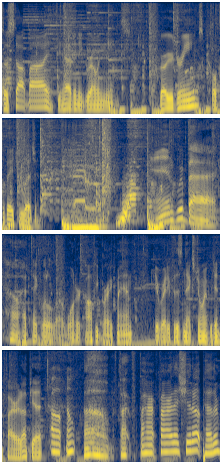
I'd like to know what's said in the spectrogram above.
So stop by if you have any growing needs. Grow your dreams, cultivate your legend. And we're back. Oh, I had to take a little uh, water coffee break, man. Get ready for this next joint. We didn't fire it up yet. Oh no. Oh, fire, fire, fire that shit up, Heather.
